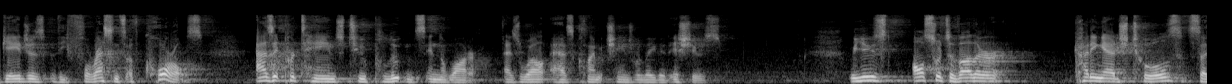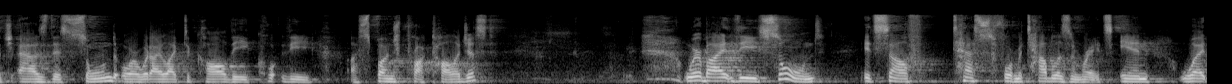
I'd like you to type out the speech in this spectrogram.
gauges the fluorescence of corals as it pertains to pollutants in the water, as well as climate change related issues. We used all sorts of other cutting edge tools, such as this sonde, or what I like to call the, the uh, sponge proctologist, whereby the sonde itself tests for metabolism rates in what,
